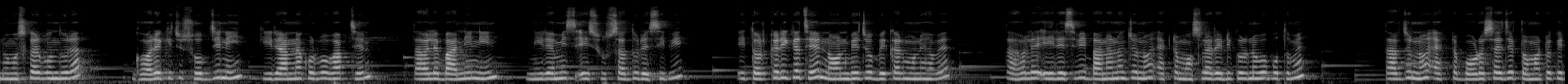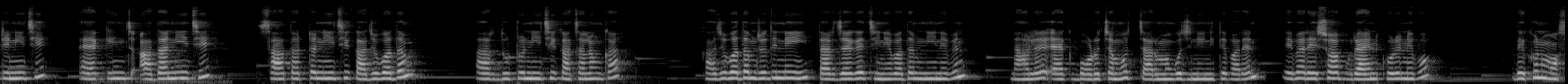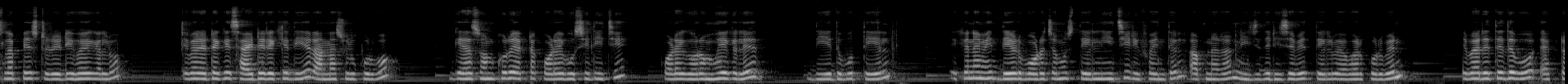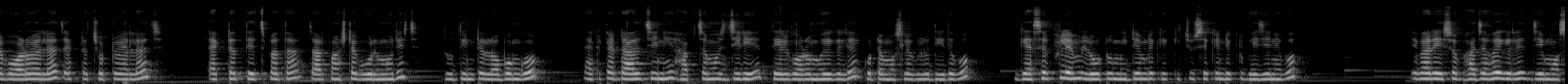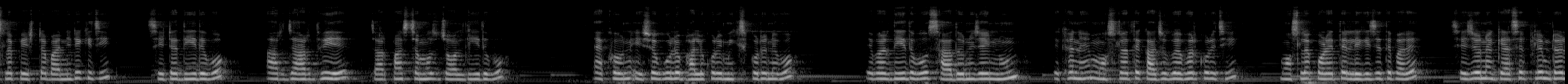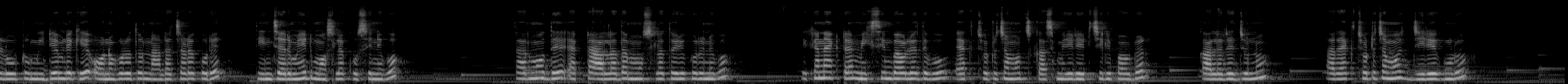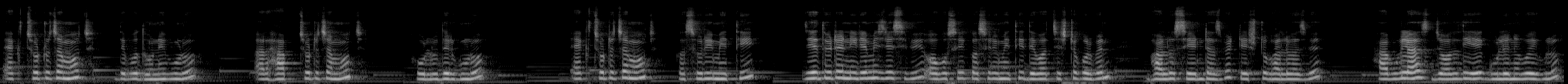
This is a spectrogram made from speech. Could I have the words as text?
নমস্কার বন্ধুরা। ঘরে কিছু সবজি নেই, কী রান্না করব ভাবছেন? তাহলে বানিয়ে নিন নিরামিষ এই সুস্বাদু রেসিপি। এই তরকারি কাছে ননভেজও বেকার মনে হবে। তাহলে এই রেসিপি বানানোর জন্য একটা মশলা রেডি করে নেব প্রথমে। তার জন্য একটা বড় সাইজের টমেটো কেটে নিয়েছি, এক ইঞ্চ আদা নিয়েছি, সাত আটটা নিয়েছি কাজু বাদাম, আর দুটো নিয়েছি কাঁচা লঙ্কা। কাজু বাদাম যদি নেই, তার জায়গায় চিনে বাদাম নিয়ে নেবেন। নাহলে এক বড় চামচ চার মগজ নিয়ে নিতে পারেন। এবার এসব গ্রাইন্ড করে নেব। দেখুন, মশলা পেস্ট রেডি হয়ে গেল। এবার এটাকে সাইডে রেখে দিয়ে রান্না শুরু করব। গ্যাস অন করে একটা কড়াই বসিয়ে দিয়েছি। কড়াই গরম হয়ে গেলে দিয়ে দেবো তেল। এখানে আমি দেড় বড় চামচ তেল নিয়েছি, রিফাইন তেল। আপনারা নিজেদের হিসেবে তেল ব্যবহার করবেন। এবার এতে দেবো একটা বড় এলাচ, একটা ছোট এলাচ, একটা তেজপাতা, চার পাঁচটা গোলমরিচ, দু তিনটে লবঙ্গ, একটা ডালচিনি, হাফ চামচ জিরে, তেল গরম হয়ে গেলে গোটা মশলাগুলো দিয়ে দেবো। গ্যাসের ফ্লেম লো টু মিডিয়াম রেখে কিছু সেকেন্ড একটু ভেজে নেব। এবার এসব ভাজা হয়ে গেলে যে মশলা পেস্টটা বানিয়ে রেখেছি, সেটা দিয়ে দেবো। আর জার ধুয়ে চার পাঁচ চামচ জল দিয়ে দেবো। এখন এসবগুলো ভালো করে মিক্স করে নেব। এবার দিয়ে দেবো স্বাদ অনুযায়ী নুন। এখানে মশলাতে কাজু ব্যবহার করেছি। মশলা কড়াইতে লেগে যেতে পারে। সেই জন্য গ্যাসের ফ্লেমটা লো টু মিডিয়াম রেখে অনবরত নাড়াচাড়া করে তিন চার মিনিট মশলা কষে নেব। তার মধ্যে একটা আলাদা মশলা তৈরি করে নেব। এখানে একটা মিক্সিং বাউলে দেবো এক ছোটো চামচ কাশ্মীরি রেড চিলি পাউডার কালারের জন্য, আর এক ছোটো চামচ জিরে গুঁড়ো, এক ছোটো চামচ দেবো ধনে গুঁড়ো, আর হাফ ছোটো চামচ হলুদের গুঁড়ো, এক ছোটো চামচ কসুরি মেথি। যেহেতু এটা নিরামিষ রেসিপি অবশ্যই কসুরি মেথি দেওয়ার চেষ্টা করবেন। ভালো সেন্ট আসবে টেস্টও ভালো আসবে। হাফ গ্লাস জল দিয়ে গুলে নেব এগুলো।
